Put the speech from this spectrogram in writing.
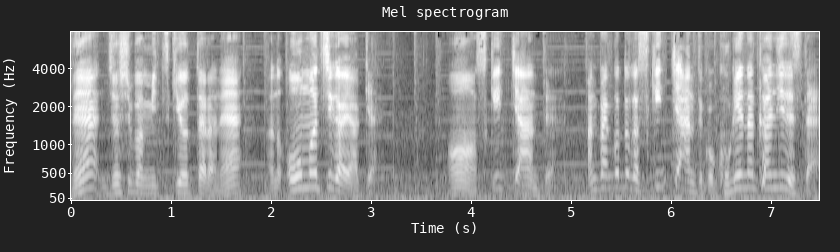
ね、女子場見つけよったらね、あの、大間違いやけん。うん、好きっちゃんって。あんたのことが好きっちゃんって、こう、焦げな感じですって。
